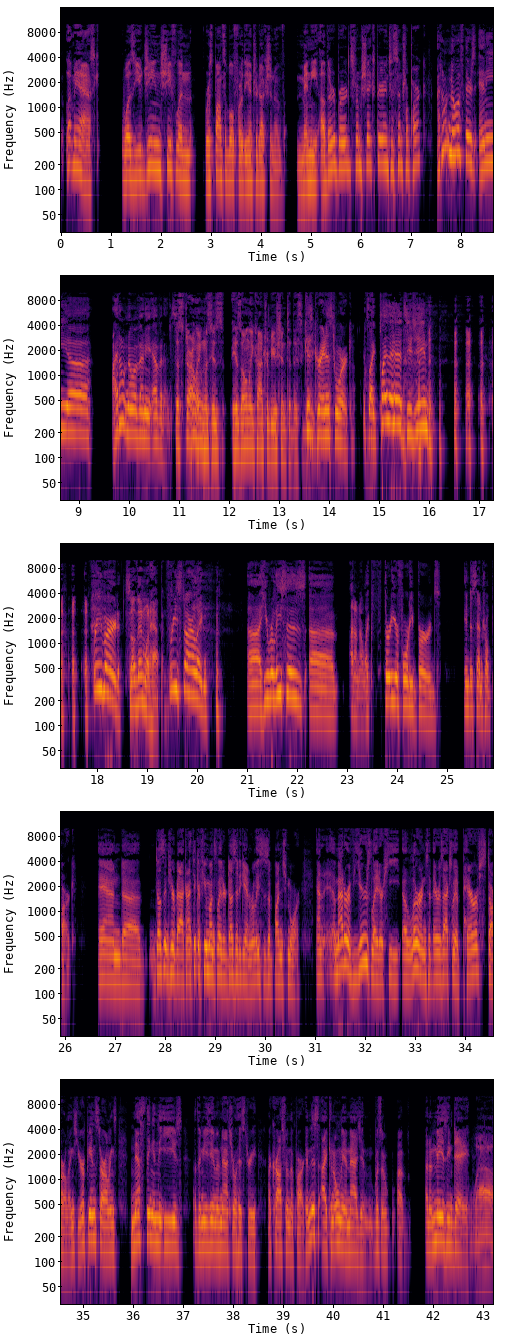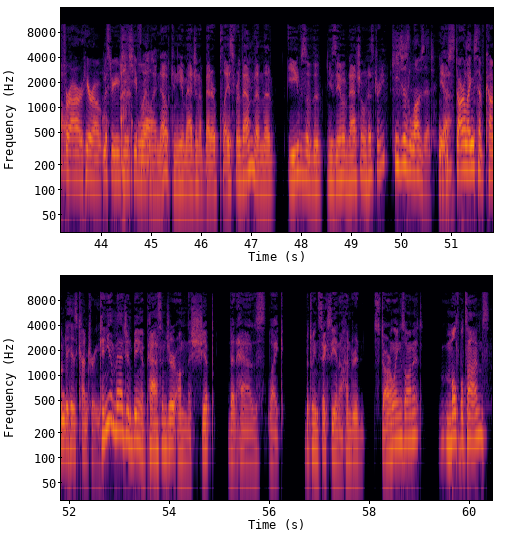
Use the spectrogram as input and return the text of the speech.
Let me ask, was Eugene Schieffelin responsible for the introduction of many other birds from Shakespeare into Central Park? I don't know if there's any. Uh, I don't know of any evidence. The starling was his his only contribution to this game. His greatest work. It's like play the hits, Eugene. Free bird. so then what happened? Free Starling. uh, he releases, uh, I don't know, like 30 or 40 birds into Central Park and, uh, doesn't hear back. And I think a few months later does it again, releases a bunch more. And a matter of years later, he uh, learns that there is actually a pair of starlings, European starlings, nesting in the eaves of the Museum of Natural History across from the park. And this, I can only imagine, was a, a an amazing day Wow. for our hero, Mr. Eugene Schieffelin. well, I know. Can you imagine a better place for them than the eaves of the Museum of Natural History? he just loves it. You know, Yeah. starlings have come to his country. Can you imagine being a passenger on the ship that has like between 60 and 100 starlings on it multiple times?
